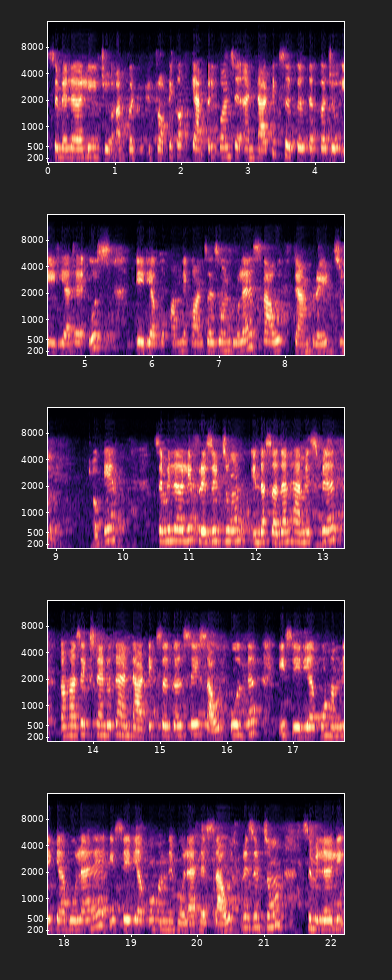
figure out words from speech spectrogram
सिमिलरली जो आपका ट्रॉपिक ऑफ़ कैप्रिकॉन से अंटार्कटिक सर्कल तक का जो एरिया है, उस एरिया को हमने कौन सा जोन बोला है? South temperate zone okay similarly frigid zone in the southern hemisphere कहाँ से एक्सटेंड होता है? अंटार्कटिक सर्कल से साउथ पोल तक। इस एरिया को हमने क्या बोला है? इस एरिया को हमने बोला है साउथ फ्रिजिड जोन सिमिलरली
